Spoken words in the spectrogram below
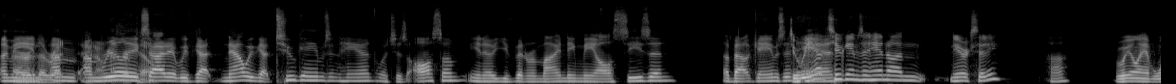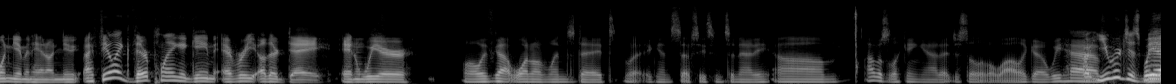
I mean, the red- I'm I I'm don't really remember excited. We've got now we've got two games in hand, which is awesome. You know, you've been reminding me all season about games in Do we hand. have two games in hand on New York City? Huh? We only have one game in hand on New. I feel like they're playing a game every other day, and we're Well, we've got one on Wednesday t- against FC Cincinnati. Um, I was looking at it just a little while ago. We oh, have you were just we being.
